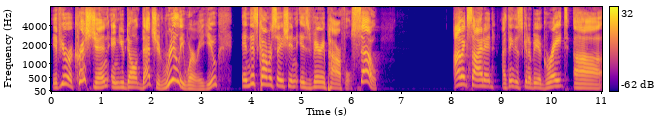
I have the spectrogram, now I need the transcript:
If you're a Christian and you don't, that should really worry you. And this conversation is very powerful. So I'm excited. I think this is going to be a great, uh,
